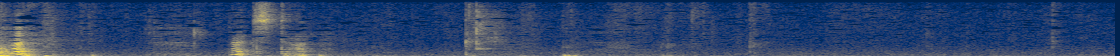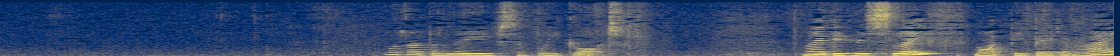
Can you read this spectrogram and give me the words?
Okay, that's done. What other leaves have we got? Maybe this leaf might be better, eh?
